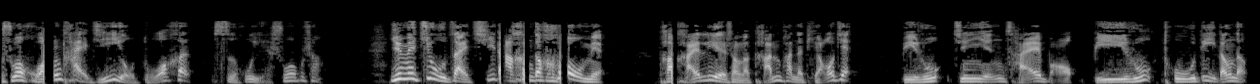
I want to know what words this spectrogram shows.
说皇太极有多恨，似乎也说不上，因为就在七大恨的后面，他还列上了谈判的条件，比如金银财宝，比如土地等等，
